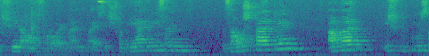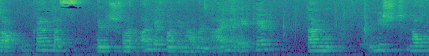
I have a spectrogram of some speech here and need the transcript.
ich will aufräumen, weil ist schon eher ein riesen Saustall drin, aber ich muss auch gucken, dass wenn ich schon angefangen habe in einer Ecke, dann nicht noch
